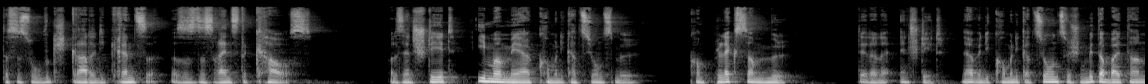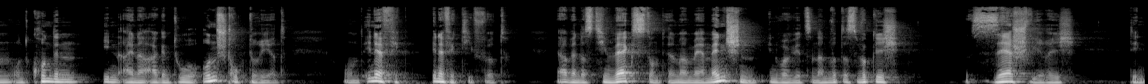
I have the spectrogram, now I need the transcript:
das ist so wirklich gerade die Grenze. Das ist das reinste Chaos. Weil es entsteht immer mehr Kommunikationsmüll komplexer Müll, der dann entsteht. Ja, wenn die Kommunikation zwischen Mitarbeitern und Kunden in einer Agentur unstrukturiert und ineffektiv wird. Ja, wenn das Team wächst und immer mehr Menschen involviert sind, dann wird es wirklich sehr schwierig, den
